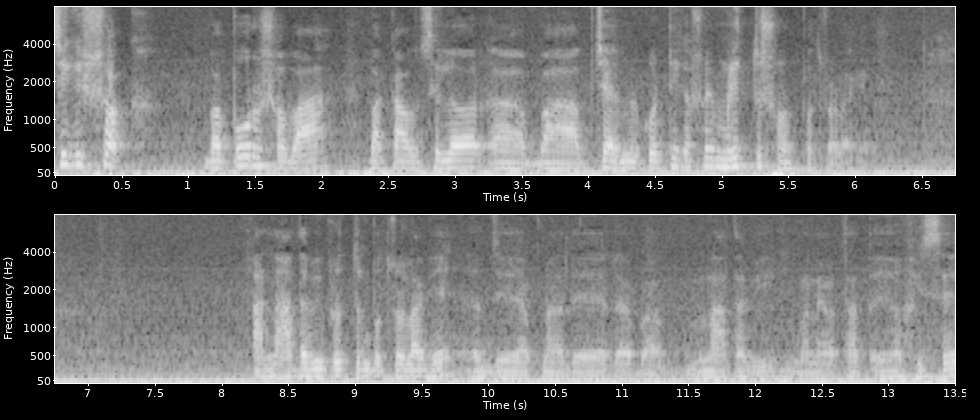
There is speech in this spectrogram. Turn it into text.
চিকিৎসক বা পৌরসভা বা কাউন্সিলর বা চেয়ারম্যান কর্তৃক আসলে মৃত্যু সনদপত্র লাগে। আর না দাবি প্রত্যয়নপত্র লাগে, যে আপনাদের না দাবি মানে অর্থাৎ এই অফিসে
